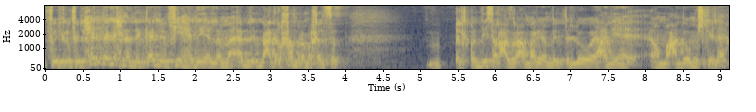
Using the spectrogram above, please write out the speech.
وفي في الحتة اللي إحنا بنتكلم فيها دي لما قبل بعد الخمرة ما خلصت. القديسة العذراء مريم بنت له يعني هم عندهم مشكلة.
